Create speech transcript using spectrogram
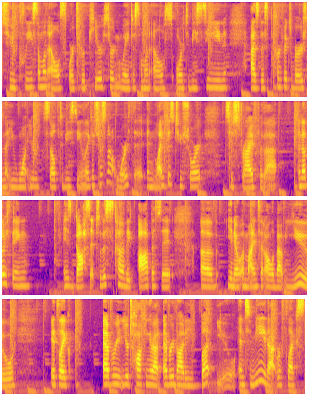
to please someone else or to appear a certain way to someone else or to be seen as this perfect version that you want yourself to be seen. Like, it's just not worth it. And life is too short to strive for that. Another thing is gossip. So, this is kind of the opposite of, you know, a mindset all about you. It's like every you're talking about everybody but you. And to me that reflects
